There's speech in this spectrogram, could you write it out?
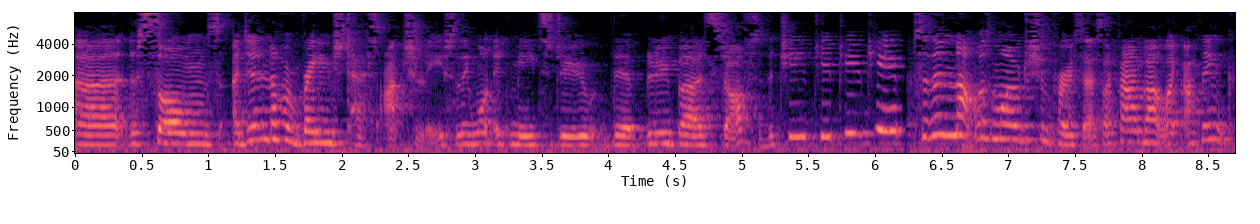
uh, the songs. I did another range test actually. So they wanted me to do the Bluebird stuff, so the cheep, cheep, cheep, cheep. So then that was my audition process. I found out like, I think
